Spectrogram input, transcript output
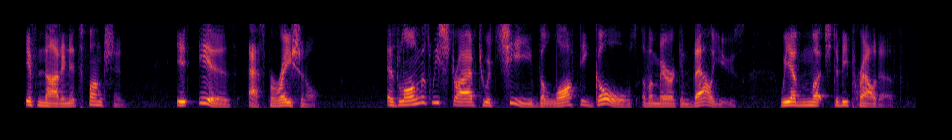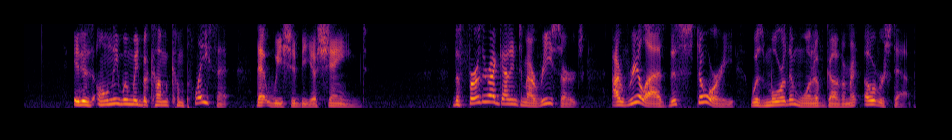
if not in its function. It is aspirational. As long as we strive to achieve the lofty goals of American values, we have much to be proud of. It is only when we become complacent that we should be ashamed. The further I got into my research, I realized this story was more than one of government overstep.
